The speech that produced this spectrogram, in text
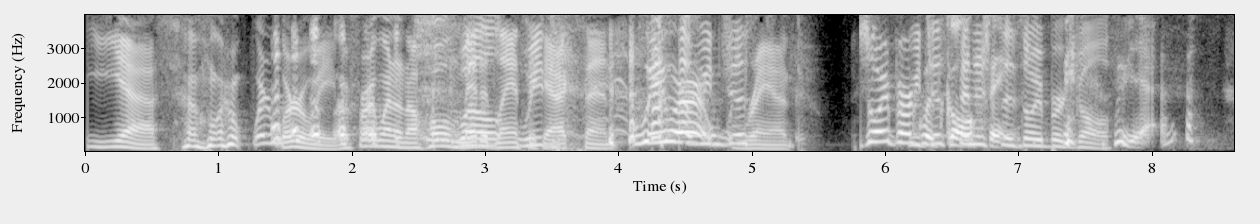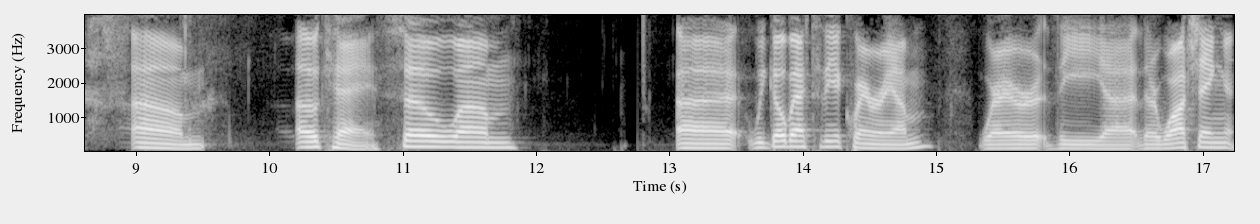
Yeah, so where, where were we before I went on a whole Well, mid-Atlantic we- accent We were We just- rant? Zoidberg we was just golfing. finished the Zoidberg golf. yeah. Um, okay, so um, uh, we go back to the aquarium where the uh, they're watching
